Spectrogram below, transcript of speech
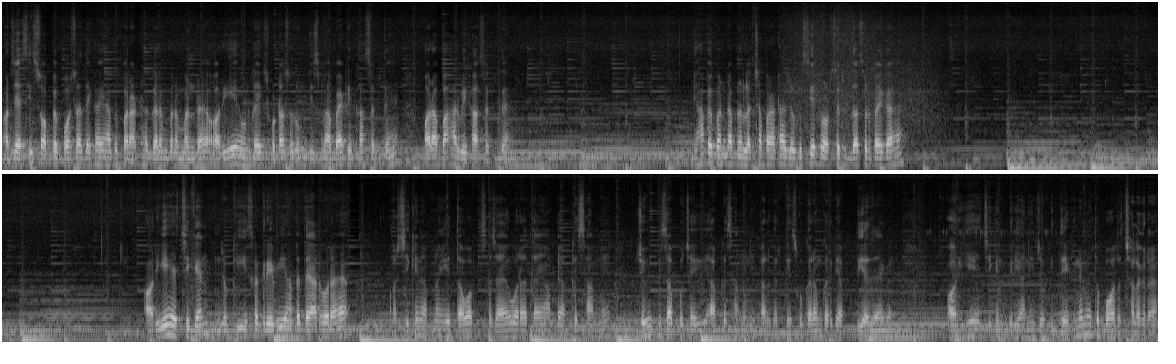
और जैसे ही शॉप पे पहुँचा, देखा यहाँ पे पराठा गरम गरम बन रहा है और ये है उनका एक छोटा सा रूम जिसमें आप बैठ के खा सकते हैं और आप बाहर भी खा सकते हैं। यहाँ पे बन रहा है अपना लच्छा पराठा, जो कि सिर्फ़ और सिर्फ़ दस रुपए का है। और ये है चिकन, जो कि इसका ग्रेवी यहाँ पे तैयार हो रहा है। और चिकन अपना ये तवा पे सजाया हुआ रहता है यहाँ पे आपके सामने। जो भी पीस आपको चाहिए, आपके सामने निकाल करके इसको गर्म करके आप दिया जाएगा। और ये है चिकन बिरयानी, जो कि देखने में तो बहुत अच्छा लग रहा है।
